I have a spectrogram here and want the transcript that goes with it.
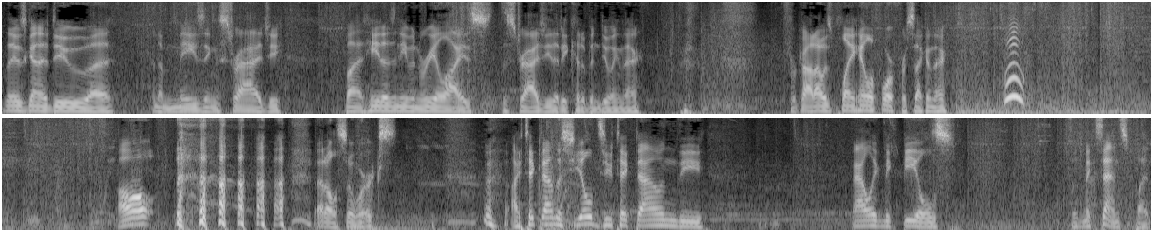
They was gonna do uh, an amazing strategy, but he doesn't even realize the strategy that he could have been doing there. Forgot I was playing Halo 4 for a second there. Woo! Oh! that also works. I take down the shields, you take down the... Alec McBeals. Doesn't make sense, but...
